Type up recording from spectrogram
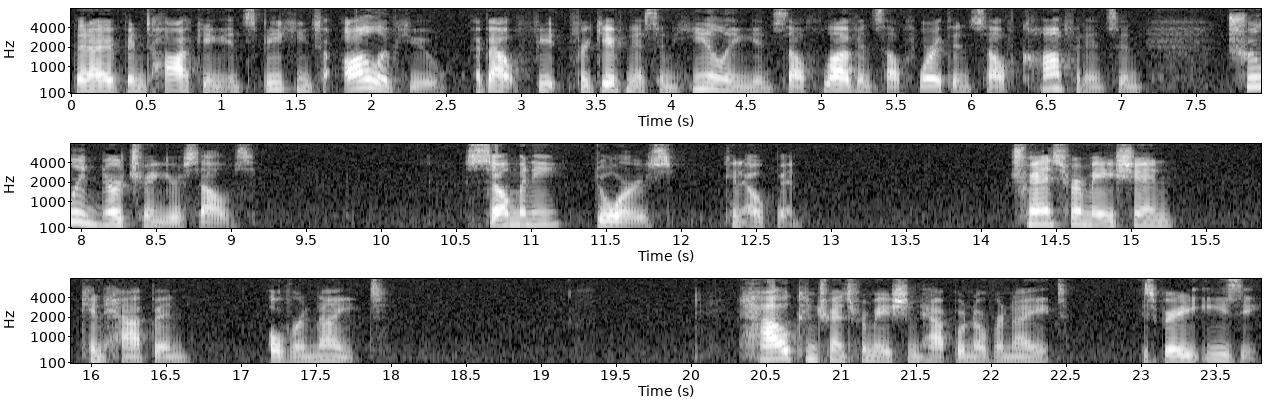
that I have been talking and speaking to all of you about forgiveness and healing and self love and self worth and self confidence and truly nurturing yourselves, so many doors can open. Transformation can happen overnight. How can transformation happen overnight is very easy.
